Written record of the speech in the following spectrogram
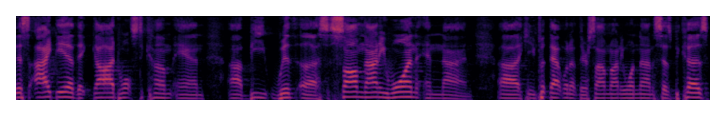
this idea that God wants to come and uh, be with us. Psalm 91 and 9. Uh, can you put that one up there? Psalm 91 9. It says, Because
